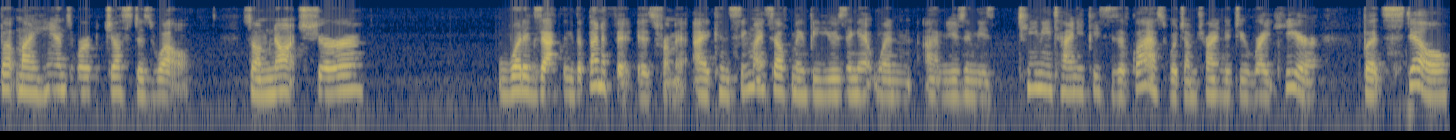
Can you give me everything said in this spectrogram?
but my hands work just as well. So I'm not sure what exactly the benefit is from it. I can see myself maybe using it when I'm using these teeny tiny pieces of glass, which I'm trying to do right here, but still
